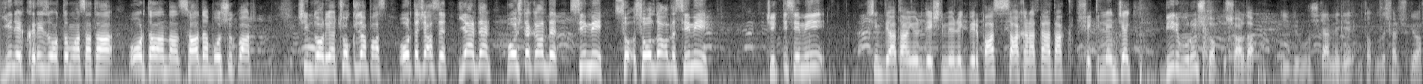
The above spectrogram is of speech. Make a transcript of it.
Yine Krizi Otomans hata. Orta alandan sağda boşluk var. Şimdi oraya çok güzel pas. Orta şansı yerden boşta kaldı. Semi so- solda aldı Semi. Çekti Semi. Şimdi atan yönü değiştirme yönelik bir pas. Sağ kanattan atak şekillenecek. Bir vuruş top dışarıda. İyi bir vuruş gelmedi. Bu top dışarı çıkıyor.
